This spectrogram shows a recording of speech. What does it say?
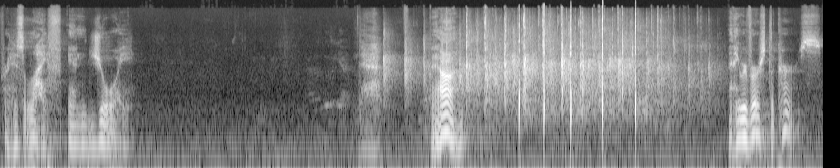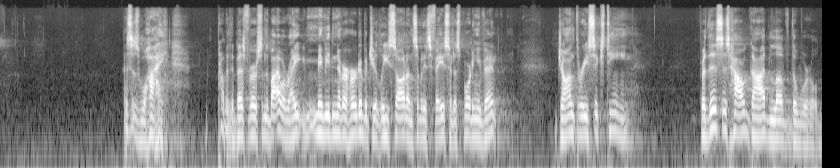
for his life and joy Yeah. And he reversed the curse. This is why, probably the best verse in the Bible, right? Maybe you never heard it, but you at least saw it on somebody's face at a sporting event. John 3 16. For this is how God loved the world.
